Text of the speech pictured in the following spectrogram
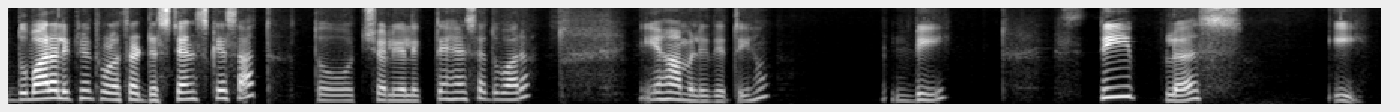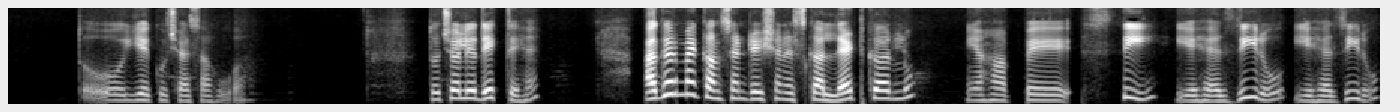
दोबारा लिखने थोड़ा सा डिस्टेंस के साथ तो चलिए लिखते हैं इसे दोबारा। यहाँ मैं लिख देती हूँ। डी सी प्लस ई तो ये कुछ ऐसा हुआ। तो चलिए देखते हैं। अगर मैं कंसंट्रेशन इसका लेट कर लूँ, यहाँ पे सी ये है ज़ीरो ये है ज़ीरो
